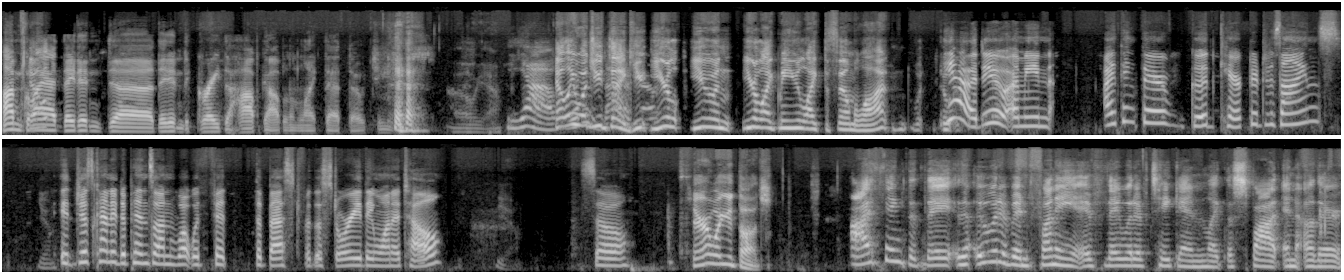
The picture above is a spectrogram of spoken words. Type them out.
I'm glad they didn't uh, they didn't degrade the Hobgoblin like that, though. Jesus. Oh yeah. Yeah. Kelly, what what'd you think? that You you're you and you're like me. You like the film a lot. What- Yeah, I do. I mean, I think they're good character designs. Yeah. It just kind of depends on what would fit the best for the story they want to tell. Yeah. So, Sarah, what are your thoughts? I think that they it would have been funny if they would have taken like the spot and other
